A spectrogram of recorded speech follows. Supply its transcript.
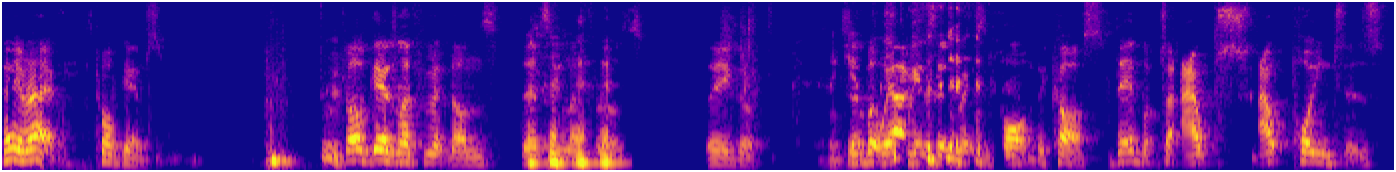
no, you're right. Twelve games. Hmm. Twelve games left for MK Dons. Thirteen left for us. There you go. Thank So, you. but we are getting to where it's important because they've got to out outpoint us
